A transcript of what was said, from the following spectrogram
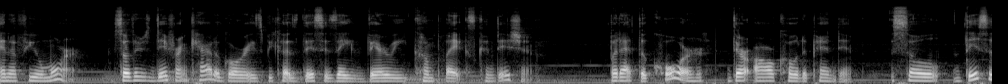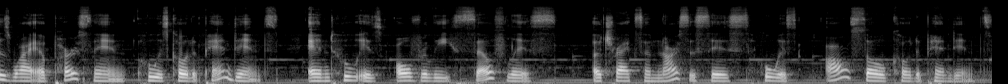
and a few more. So there's different categories because this is a very complex condition. But at the core, they're all codependent. So this is why a person who is codependent and who is overly selfless attracts a narcissist who is also codependent,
